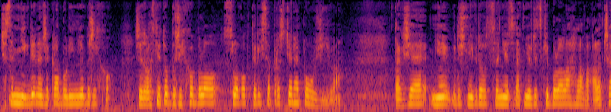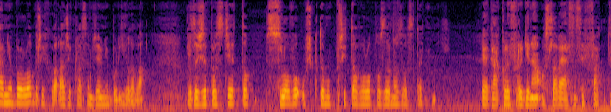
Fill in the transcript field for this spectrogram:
že jsem nikdy neřekla bolí mě břicho. Že vlastně to břicho bylo slovo, který se prostě nepoužívá. Takže mě, když někdo se něco, tak mě vždycky bolela hlava. Ale třeba mě bolelo břicho, ale řekla jsem, že mě bolí hlava. Protože prostě to slovo už k tomu přitahovalo pozornost ostatních. Jakákoliv rodinná oslava, já jsem se fakt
